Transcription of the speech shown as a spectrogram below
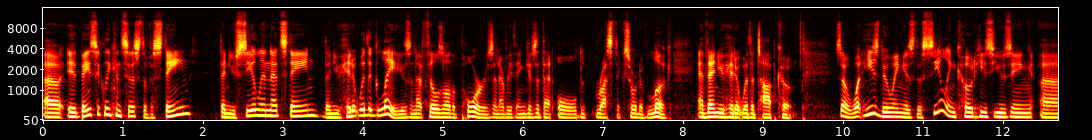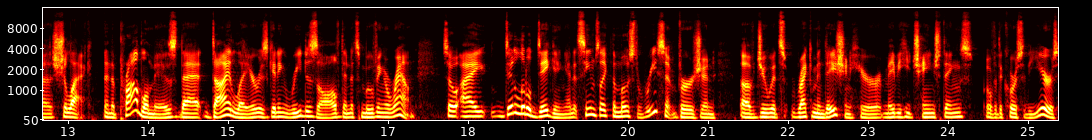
Uh, it basically consists of a stain, then you seal in that stain, then you hit it with a glaze, and that fills all the pores and everything, gives it that old rustic sort of look, and then you hit it with a top coat. So what he's doing is the sealing coat he's using uh, shellac, and the problem is that dye layer is getting redissolved and it's moving around. So I did a little digging, and it seems like the most recent version of Jewitt's recommendation here, maybe he changed things over the course of the years,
